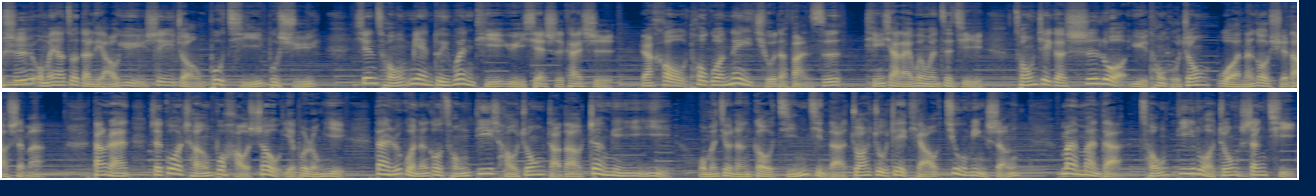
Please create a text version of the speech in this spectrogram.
时我们要做的疗愈是一种不急不徐，先从面对问题与现实开始，然后透过内求的反思，停下来问问自己：从这个失落与痛苦中，我能够学到什么？当然，这过程不好受，也不容易。但如果能够从低潮中找到正面意义，我们就能够紧紧地抓住这条救命绳，慢慢地从低落中升起。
